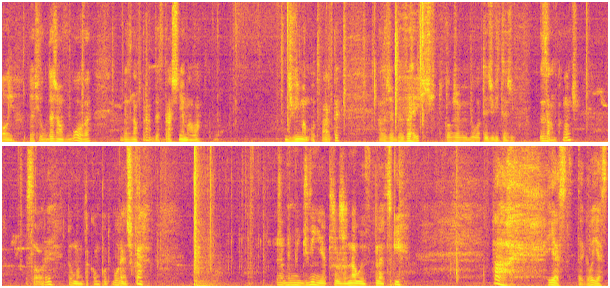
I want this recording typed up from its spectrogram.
Oj, ja się uderzam w głowę, bo jest naprawdę strasznie mała. Drzwi mam otwarte, ale żeby wejść, to dobrze by było te drzwi też zamknąć. Sorry, tu mam taką podpóreczkę, żeby mi drzwi nie przyżynęły w plecki. Ach, jest tego, jest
